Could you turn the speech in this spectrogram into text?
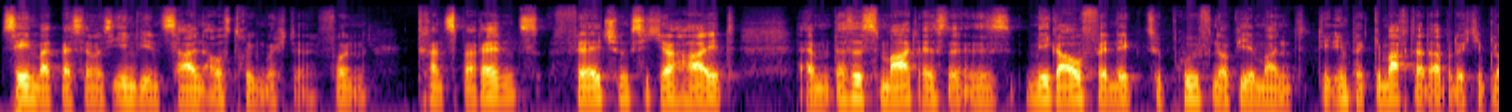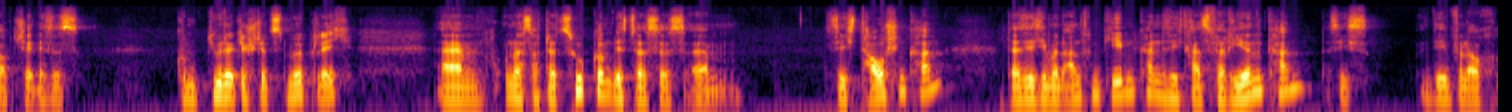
zehnmal besser, was ich irgendwie in Zahlen ausdrücken möchte. Von Transparenz, Fälschungssicherheit, ähm, dass es smart ist. Es ist mega aufwendig zu prüfen, ob jemand den Impact gemacht hat, aber durch die Blockchain ist es computergestützt möglich. Ähm, und was auch dazu kommt, ist, dass es ähm, sich tauschen kann, dass ich es jemand anderem geben kann, dass ich transferieren kann, dass ich es in dem Fall auch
